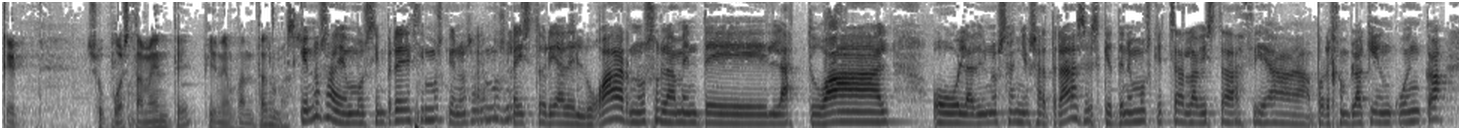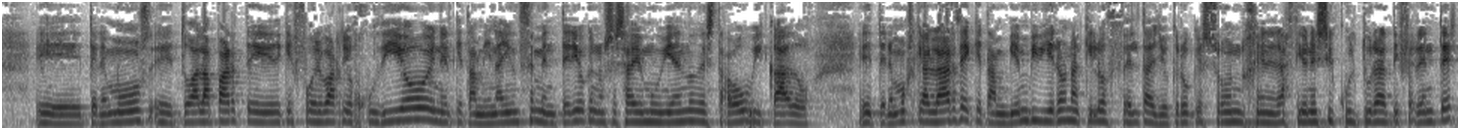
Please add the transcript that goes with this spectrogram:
que, supuestamente tienen fantasmas. Es que no sabemos, siempre decimos que no sabemos la historia del lugar, no solamente la actual o la de unos años atrás, es que tenemos que echar la vista hacia, por ejemplo, aquí en Cuenca eh, tenemos eh, toda la parte que fue el barrio judío en el que también hay un cementerio que no se sabe muy bien dónde estaba ubicado. Eh, tenemos que hablar de que también vivieron aquí los celtas, yo creo que son generaciones y culturas diferentes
